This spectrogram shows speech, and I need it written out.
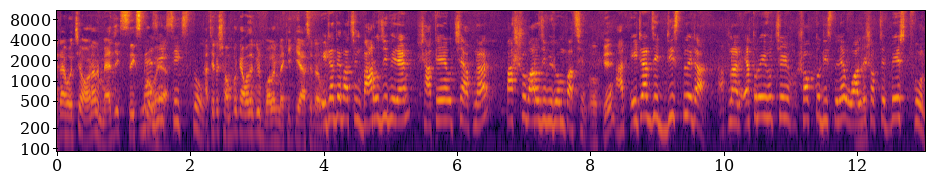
এটা হচ্ছে অনার ম্যাজিক 6 Pro ম্যাজিক ভাইয়া। সিক্স প্রো আচ্ছা এটা সম্পর্কে আমাদের একটু বলেন না কি কি আছে এটা এটাতে পাচ্ছেন বারো জিবি র্যাম সাথে হচ্ছে আপনার পাঁচশো বারো জিবি রোম পাচ্ছেন। ওকে। আর এটার যে ডিসপ্লেটা আপনার এতটাই হচ্ছে শক্ত ডিসপ্লে ওয়ার্ল্ডের সবচেয়ে বেস্ট ফোন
